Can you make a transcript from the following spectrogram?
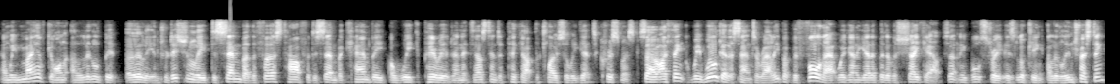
and we may have gone a little bit early. And traditionally, December, the first half of December, can be a weak period, and it does tend to pick up the closer we get to Christmas. So I think we will get a Santa rally, but before that, we're going to get a bit of a shakeout. Certainly, Wall Street is looking a little interesting,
